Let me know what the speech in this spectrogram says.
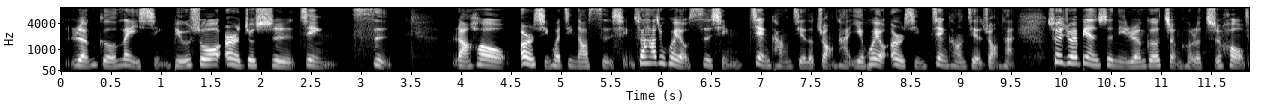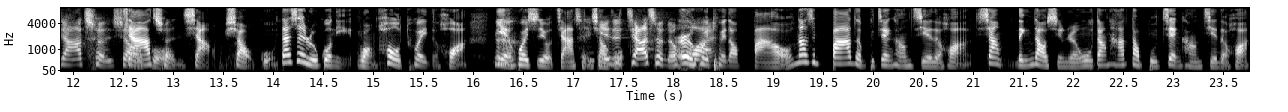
人格类型，比如说二就是进四。然后二型会进到四型，所以它就会有四型健康阶的状态，也会有二型健康阶的状态，所以就会变成是你人格整合了之后加成效加成效效果。但是如果你往后退的话，你也会是有加成效果 也是。加成的坏二会退到八哦，那是八的不健康阶的话，像领导型人物，当他到不健康阶的话，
